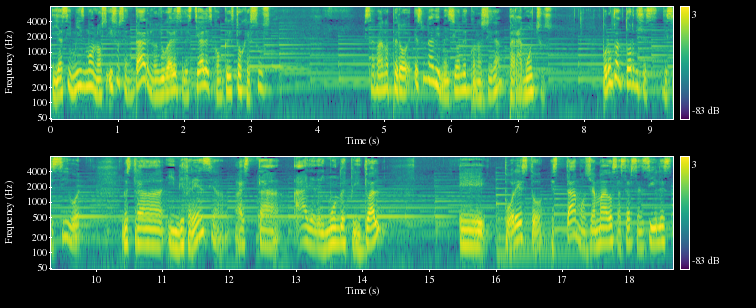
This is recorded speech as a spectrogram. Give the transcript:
y asimismo nos hizo sentar en los lugares celestiales con Cristo Jesús. Mis hermanos, pero es una dimensión desconocida para muchos. Por un factor decisivo, nuestra indiferencia a esta área del mundo espiritual, eh, por esto estamos llamados a ser sensibles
